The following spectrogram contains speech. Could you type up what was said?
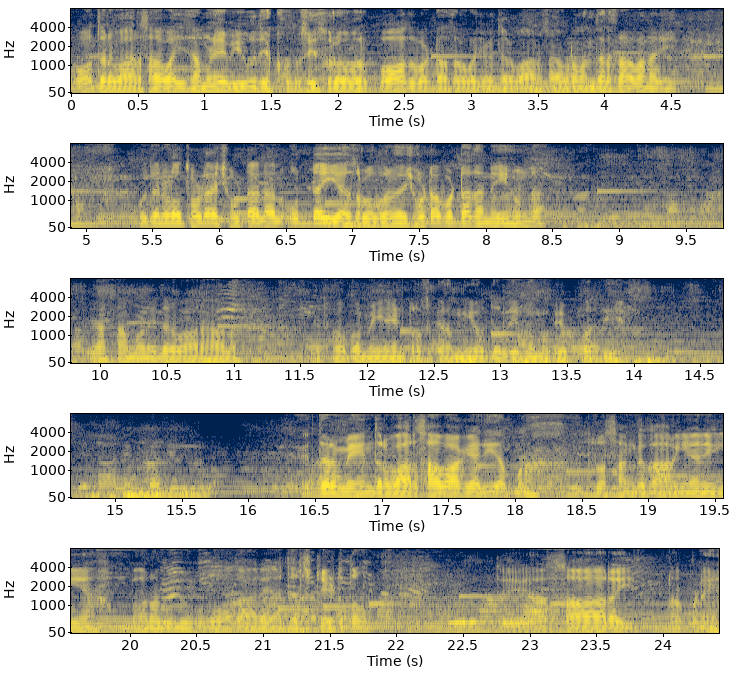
ਉਹ ਦਰਬਾਰ ਸਾਹਿਬ ਆ ਜੀ, ਸਾਹਮਣੇ ਵਿਊ ਦੇਖੋ ਤੁਸੀਂ, ਸਰੋਵਰ ਬਹੁਤ ਵੱਡਾ ਸਰੋਵਰ, ਜਿਵੇਂ ਦਰਬਾਰ ਸਾਹਿਬ, ਹਰਿਮੰਦਰ ਸਾਹਿਬ ਆ ਨਾ ਜੀ। ਉਹਦੇ ਨਾਲੋਂ ਥੋੜਾ ਛੋਟਾ ਲਾ ਲਓ ਉੱਡਾ ਹੀ ਆ ਸਰੋਵਰ ਛੋਟਾ ਵੱਡਾ ਤਾਂ ਨਹੀਂ ਹੁੰਦਾ। ਆ ਸਾਹਮਣੇ ਦਰਬਾਰ ਹਾਲ ਜਿੱਥੋਂ ਆਪਾਂ ਮੇਨ ਐਂਟਰਸ ਕਰਨੀ ਉਧਰ ਦੀ ਘੁੰਮ ਕੇ ਉੱਪਰ ਦੀ। ਇੱਧਰ ਮੇਨ ਦਰਬਾਰ ਸਾਹਿਬ ਆ ਗਿਆ ਜੀ ਆਪਣਾ ਉਧਰੋਂ ਸੰਗਤ ਆ ਰਹੀਆਂ ਨੇਗੀਆਂ। ਬਾਹਰੋਂ ਵੀ ਲੋਕ ਬਹੁਤ ਆ ਰਹੇ ਅਦਰ ਸਟੇਟ ਤੋਂ। ਤੇ ਆ ਸਾਰਾ ਹੀ ਆਪਣੇ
